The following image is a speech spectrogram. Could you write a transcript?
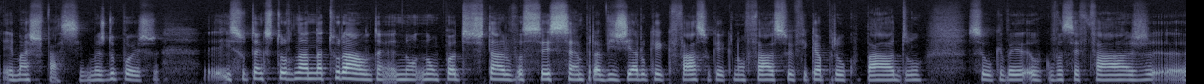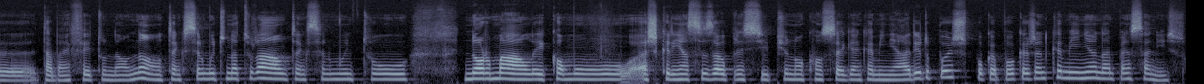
É mais fácil. Mas depois, isso tem que se tornar natural. Não, não pode estar você sempre a vigiar o que é que faço, o que é que não faço e ficar preocupado se o que, o que você faz uh, está bem feito ou não. Não, tem que ser muito natural, tem que ser muito normal e como as crianças ao princípio não conseguem caminhar e depois, pouco a pouco, a gente caminha nem pensa nisso.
